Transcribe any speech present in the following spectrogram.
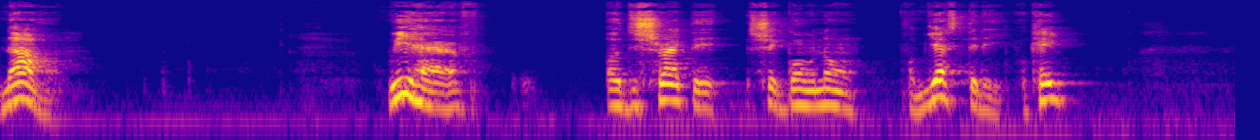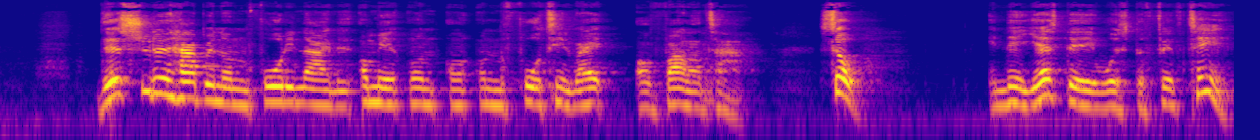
now we have a distracted shit going on from yesterday, okay? This shouldn't happen on 49, I mean on, on, on the 14th, right? Of Valentine. So, and then yesterday was the 15th.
